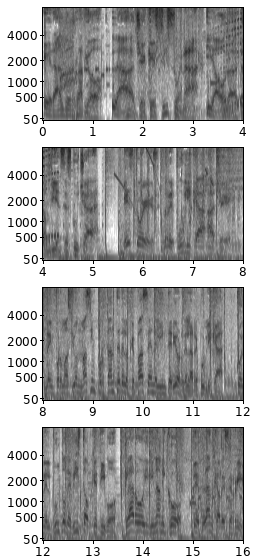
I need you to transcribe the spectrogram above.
Heraldo Radio, la H que sí suena y ahora también se escucha. Esto es República H, la información más importante de lo que pasa en el interior de la República, con el punto de vista objetivo, claro y dinámico de Blanca Becerril.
